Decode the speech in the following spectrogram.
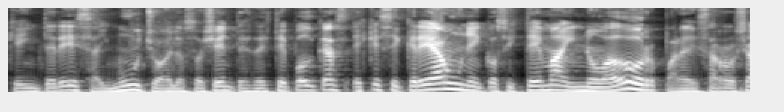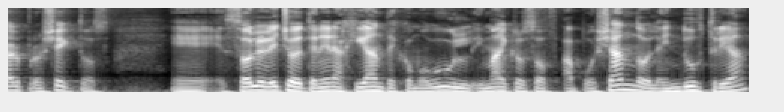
que interesa y mucho a los oyentes de este podcast es que se crea un ecosistema innovador para desarrollar proyectos. Eh, solo el hecho de tener a gigantes como Google y Microsoft apoyando la industria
